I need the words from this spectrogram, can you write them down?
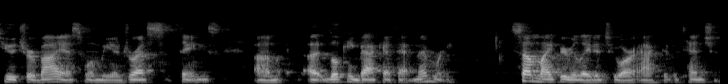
future bias when we address things um, uh, looking back at that memory. Some might be related to our active attention.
